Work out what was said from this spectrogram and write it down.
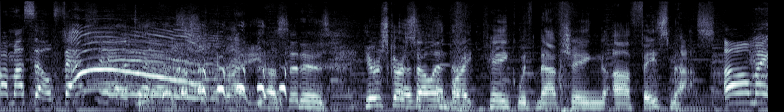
by myself. Fashion. right, yes, it is. Here's Garcelle in night. bright pink with matching uh, face mask. Oh my.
